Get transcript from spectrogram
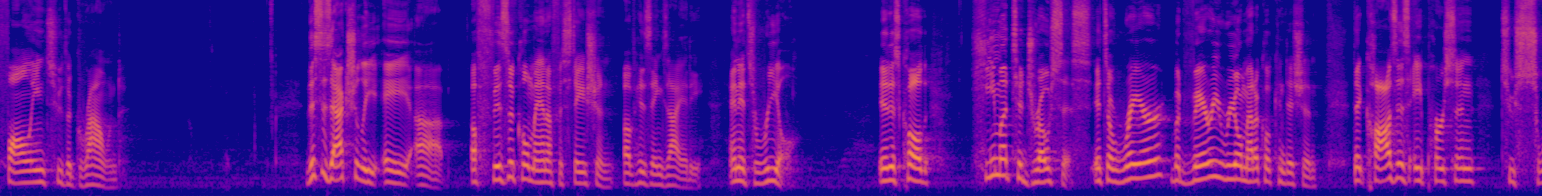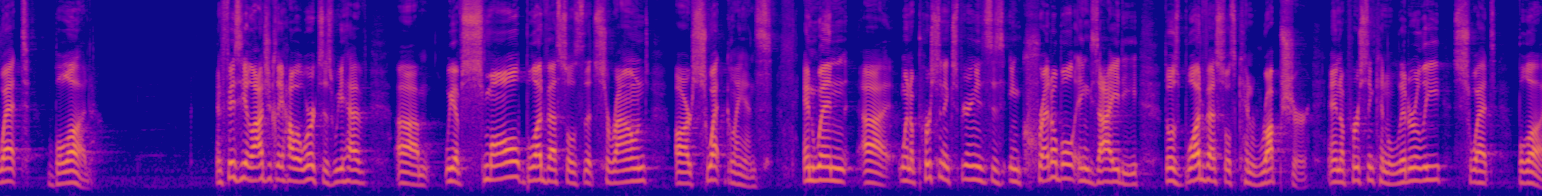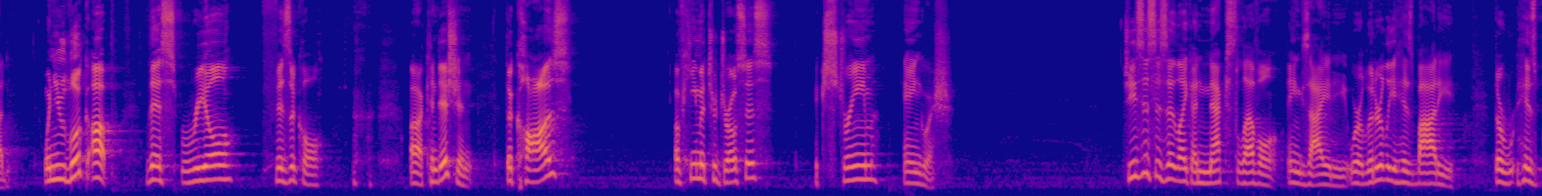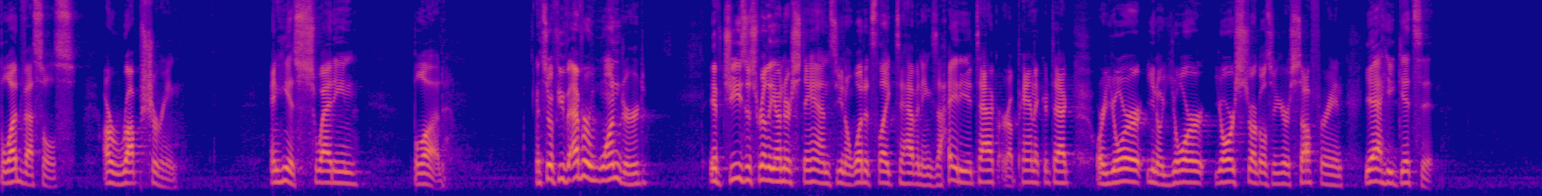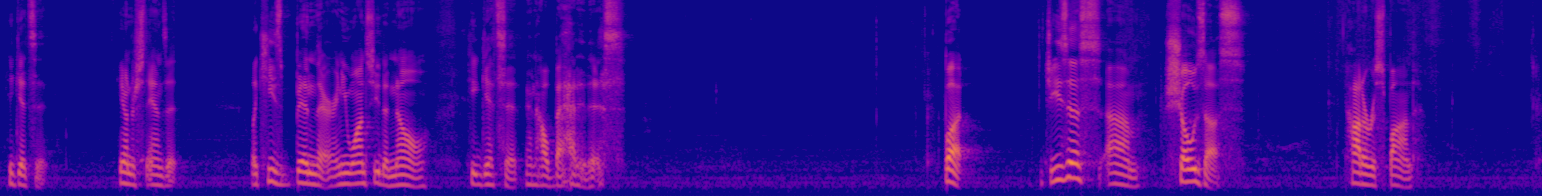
falling to the ground. This is actually a, uh, a physical manifestation of his anxiety, and it's real. It is called hematidrosis. It's a rare but very real medical condition that causes a person to sweat blood. And physiologically, how it works is we have, um, we have small blood vessels that surround our sweat glands. And when, uh, when a person experiences incredible anxiety, those blood vessels can rupture and a person can literally sweat blood. When you look up this real physical uh, condition, the cause of hematidrosis, extreme anguish. Jesus is at like a next level anxiety where literally his body, the, his blood vessels are rupturing and he is sweating blood. And so if you've ever wondered if Jesus really understands, you know, what it's like to have an anxiety attack or a panic attack or your, you know, your your struggles or your suffering, yeah, he gets it. He gets it. He understands it. Like he's been there and he wants you to know he gets it and how bad it is. But Jesus um, shows us how to respond.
